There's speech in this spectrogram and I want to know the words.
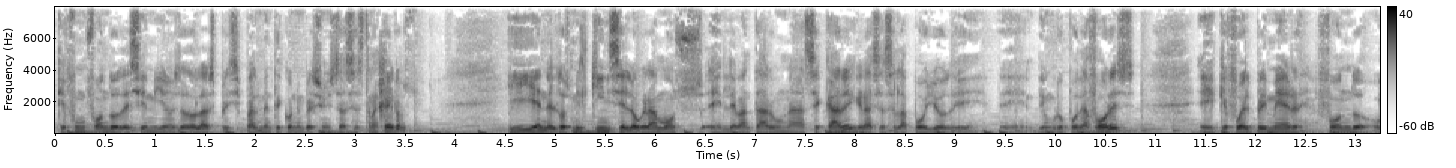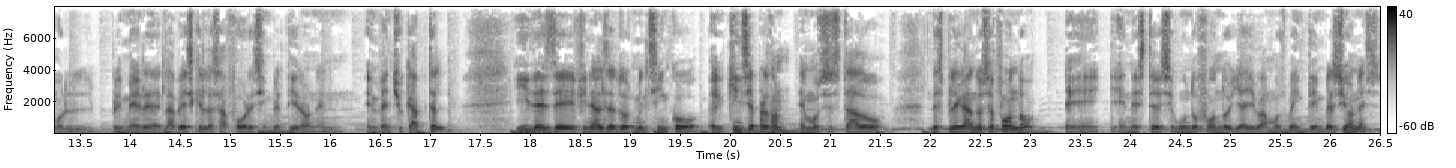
que fue un fondo de 100 millones de dólares principalmente con inversionistas extranjeros y en el 2015 logramos eh, levantar una secade gracias al apoyo de, un grupo de Afores, eh, que fue el primer fondo o el primer, eh, la vez que las Afores invirtieron en, Venture Capital. Y desde finales del 2005, 15, perdón, hemos estado desplegando ese fondo. en este segundo fondo ya llevamos 20 inversiones.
